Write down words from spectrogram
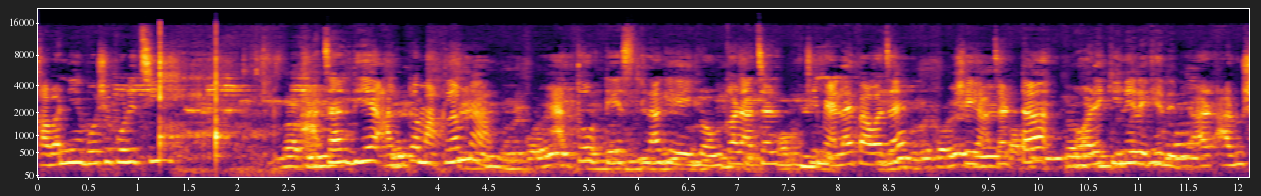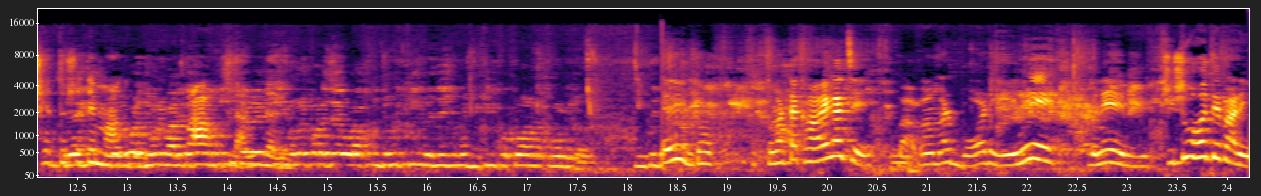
খাবার নিয়ে বসে পড়েছি। আচার দিয়ে আলুটা মাখলাম না। এত টেস্ট লাগে এই লঙ্কার আচার যে মেলায় পাওয়া যায় সেই আচারটা ঘরে কিনে রেখে দেবে আর আলু সেদ্ধর সাথে মাখবে। দারুণ লাগে। এই তো তোমারটা খাওয়া গেছে? বাবা আমার বর এনে মানে কিছু হতে পারে।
